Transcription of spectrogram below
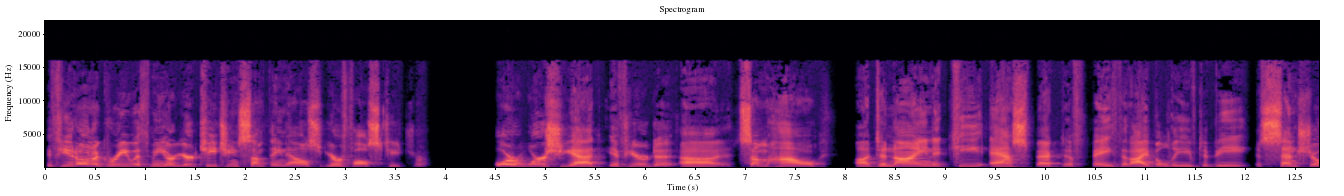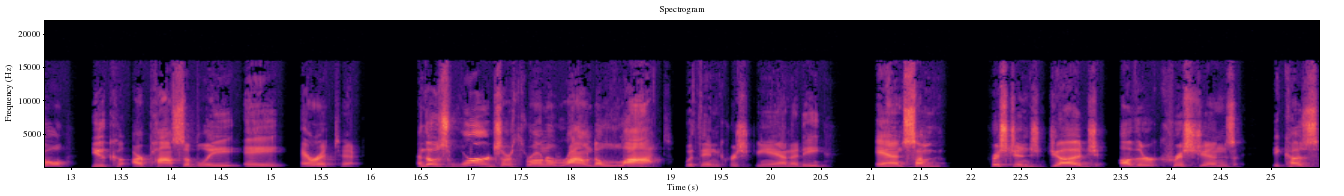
If you don't agree with me or you're teaching something else, you're a false teacher. Or worse yet, if you're de- uh, somehow uh, denying a key aspect of faith that I believe to be essential, you are possibly a heretic. And those words are thrown around a lot within Christianity. And some Christians judge other Christians because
